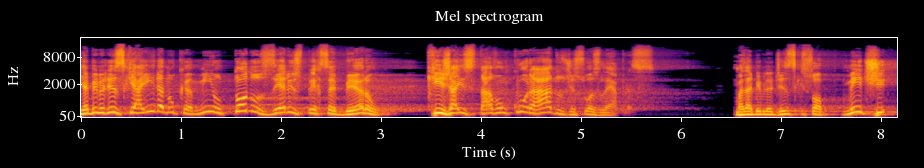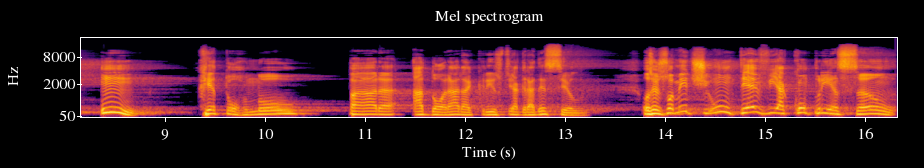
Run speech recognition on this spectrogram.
E a Bíblia diz que ainda no caminho, todos eles perceberam que já estavam curados de suas lepras. Mas a Bíblia diz que somente um retornou para adorar a Cristo e agradecê-lo. Ou seja, somente um teve a compreensão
